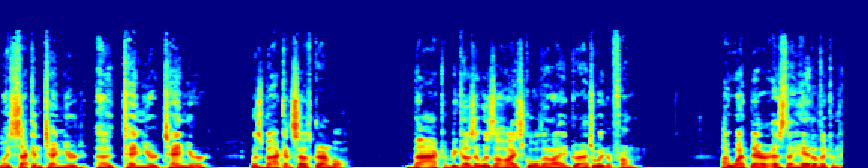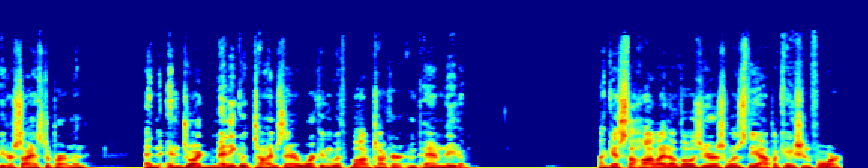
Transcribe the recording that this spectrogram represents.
My second 10 year, uh, 10 year tenure was back at South Grenville. Back because it was the high school that I had graduated from. I went there as the head of the computer science department and enjoyed many good times there working with Bob Tucker and Pam Needham. I guess the highlight of those years was the application for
